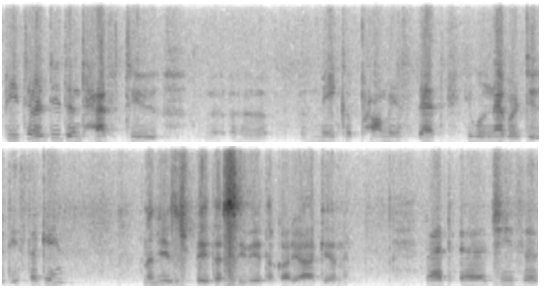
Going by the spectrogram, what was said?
Peter didn't have to uh, make a promise that he will never do this again, Hanem Jézus Péter szívét akarja elkérni. But uh, Jesus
